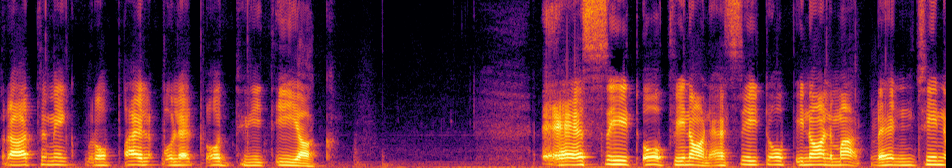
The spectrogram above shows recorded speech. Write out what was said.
પ્રાથમિક પ્રોફાઇલ બોલે તો દ્વિતીયક એસિટોફિનોન એસિટોફિનોનમાં બેન્ઝિન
